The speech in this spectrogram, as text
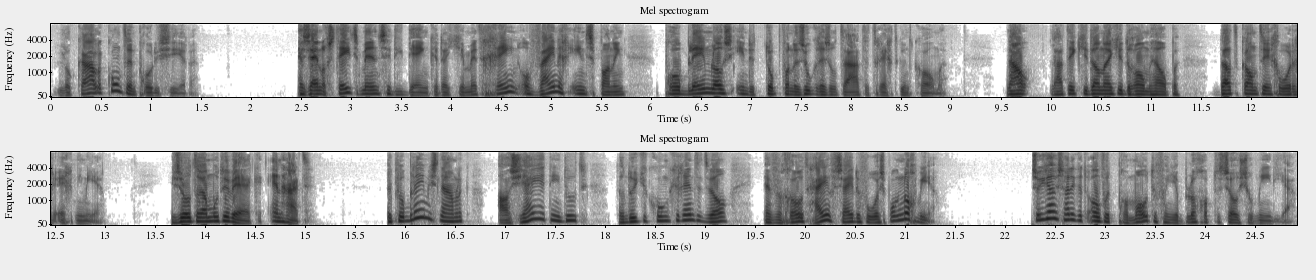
lokale content produceren. Er zijn nog steeds mensen die denken dat je met geen of weinig inspanning probleemloos in de top van de zoekresultaten terecht kunt komen. Nou, laat ik je dan uit je droom helpen, dat kan tegenwoordig echt niet meer. Je zult eraan moeten werken, en hard. Het probleem is namelijk, Als jij het niet doet, dan doet je concurrent het wel en vergroot hij of zij de voorsprong nog meer. Zojuist had ik het over het promoten van je blog op de social media.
